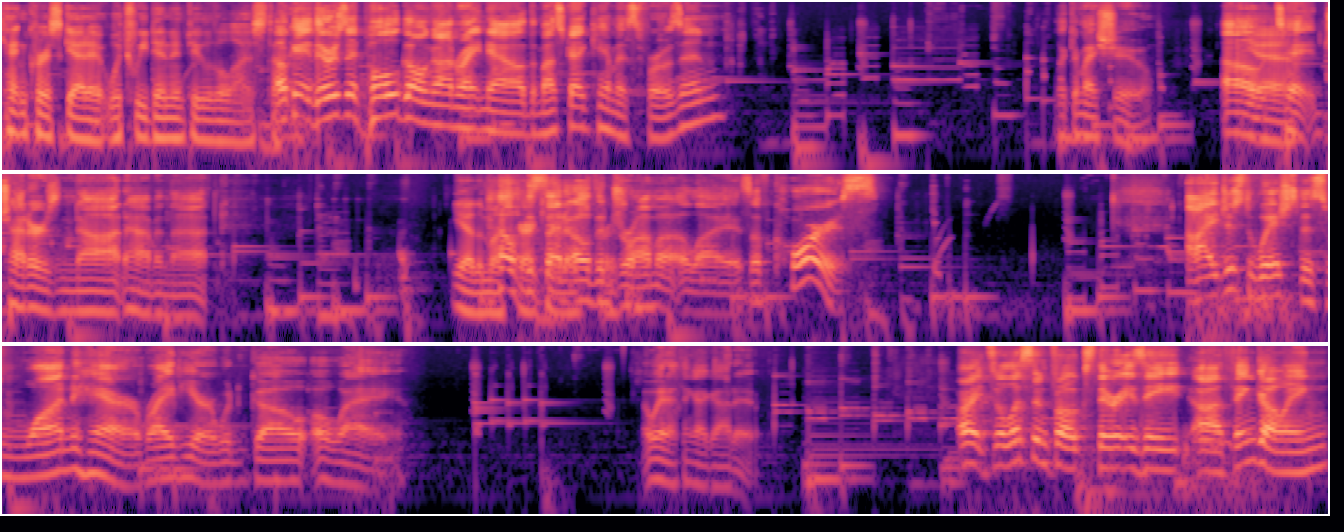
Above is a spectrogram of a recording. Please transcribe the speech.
can Chris get it, which we didn't do the last time. Okay, there's a poll going on right now. The muskrat cam is frozen. Look at my shoe. Oh, Yeah. Ta- Cheddar's not having that. Yeah, the muskrat. said, came "Oh, the drama, Elias. Of course." I just wish this one hair right here would go away. Oh wait, I think I got it. All right, so listen, folks. There is a uh, thing going.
